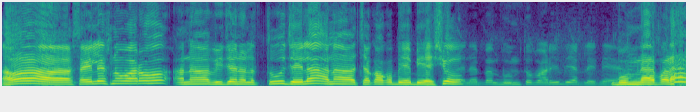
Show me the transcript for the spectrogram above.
હવે શૈલેષનો વારો અને વિજય નો તું જયલા અને ચકાકો બે બેસ્યો. બૂમ તો પાડી એટલે બૂમ ના પડા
